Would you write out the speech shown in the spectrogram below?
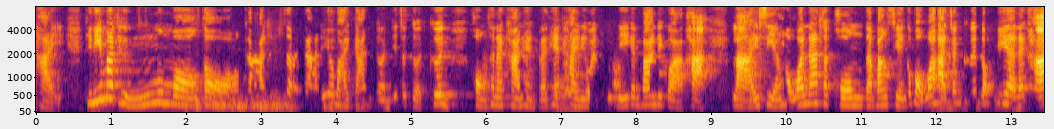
ไทย ทีนี้มาถึงมุมมองต่อการพิจารณานโยบายการเงินที่จะเกิดขึ้นของธนาคารแห่งประเทศไทยในวันนี้กันบ้างดีกว่าค่ะ หลายเสียงบอกว่าน่าจะคง แต่บางเสียงก็บอกว่าอาจจะขึ้นดอกเบี้ยนะคะ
